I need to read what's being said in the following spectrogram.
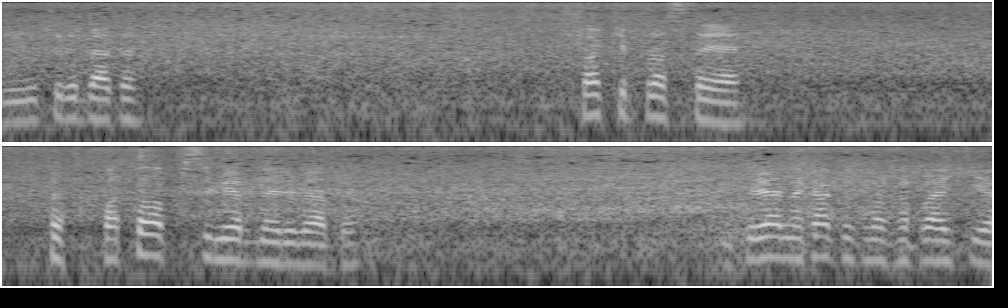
Видите, ребята? В шоке просто я. Потоп всемирный, ребята. Это реально как тут можно пройти?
